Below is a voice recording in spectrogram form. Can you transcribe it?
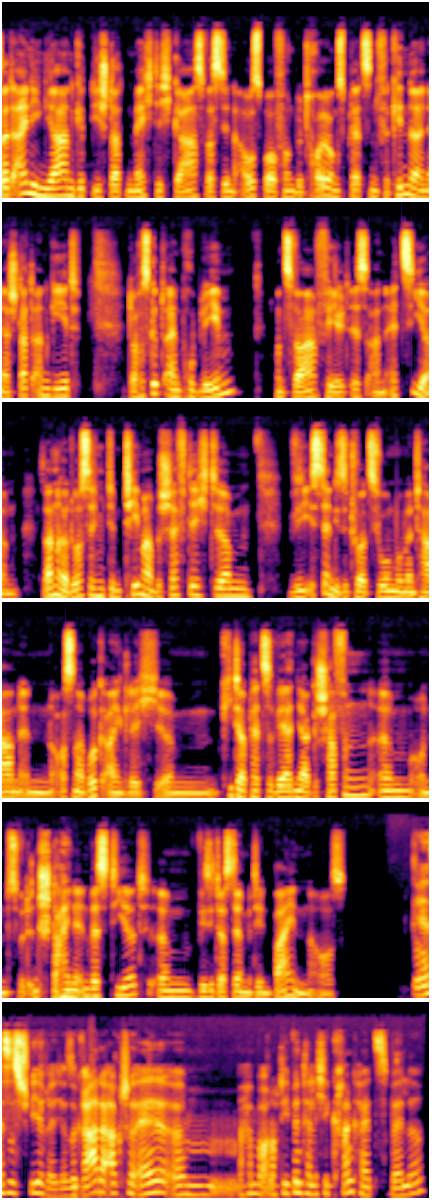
Seit einigen Jahren gibt die Stadt mächtig Gas, was den Ausbau von Betreuungsplätzen für Kinder in der Stadt angeht. Doch es gibt ein Problem, und zwar fehlt es an Erziehern. Sandra, du hast dich mit dem Thema beschäftigt. Ähm, wie ist denn die Situation momentan in Osnabrück eigentlich? Ähm, Kita-Plätze werden ja geschaffen ähm, und es wird in Steine investiert. Wie sieht das denn mit den Beinen aus? Ja, es ist schwierig. Also gerade aktuell ähm, haben wir auch noch die winterliche Krankheitswelle.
